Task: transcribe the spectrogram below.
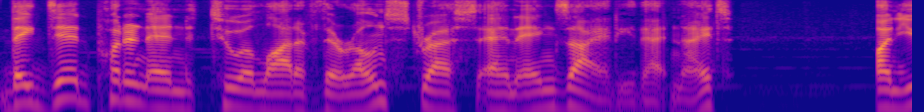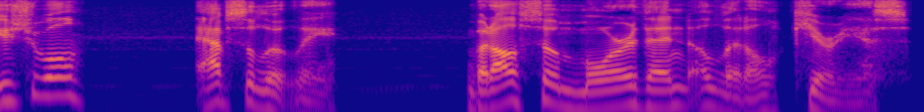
they did put an end to a lot of their own stress and anxiety that night. Unusual? Absolutely. But also more than a little curious.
